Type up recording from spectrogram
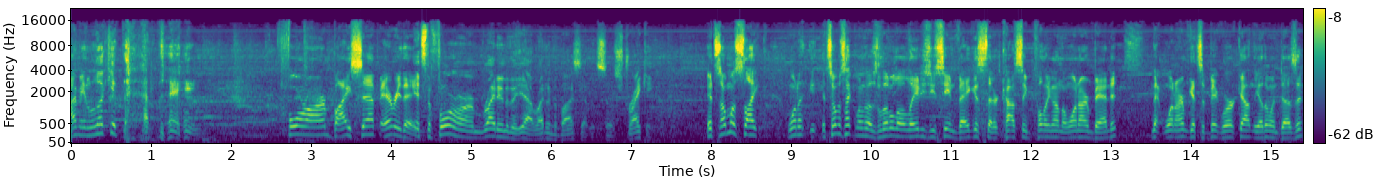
I mean, look at that thing. Forearm, bicep, everything. It's the forearm right into the yeah, right into the bicep. It's so striking. It's almost like one. Of, it's almost like one of those little old ladies you see in Vegas that are constantly pulling on the one-arm bandit. And That one arm gets a big workout and the other one doesn't.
